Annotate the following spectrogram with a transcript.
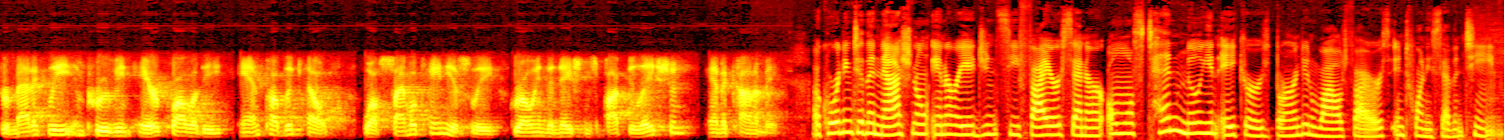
dramatically improving air quality and public health while simultaneously growing the nation's population and economy. According to the National Interagency Fire Center, almost 10 million acres burned in wildfires in 2017.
